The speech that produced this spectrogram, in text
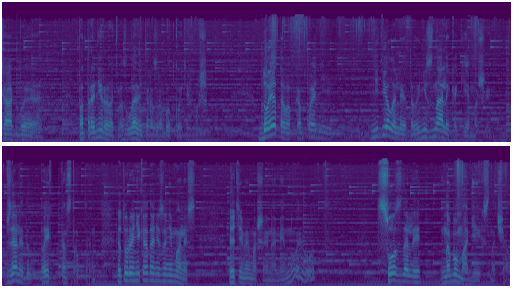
как бы патронировать, возглавить разработку этих машин. До этого в компании не делали этого и не знали, какие машины. Взяли двоих конструкторов, которые никогда не занимались этими машинами. Ну и вот создали на бумаге их сначала.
